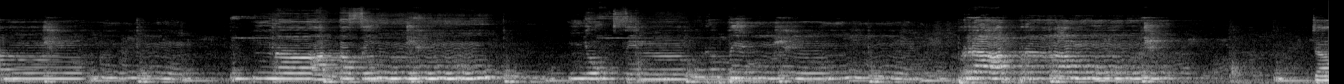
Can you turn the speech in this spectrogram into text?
ท ฏศิลป์ยุคศิลปิน ปราดเปรื่องจา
